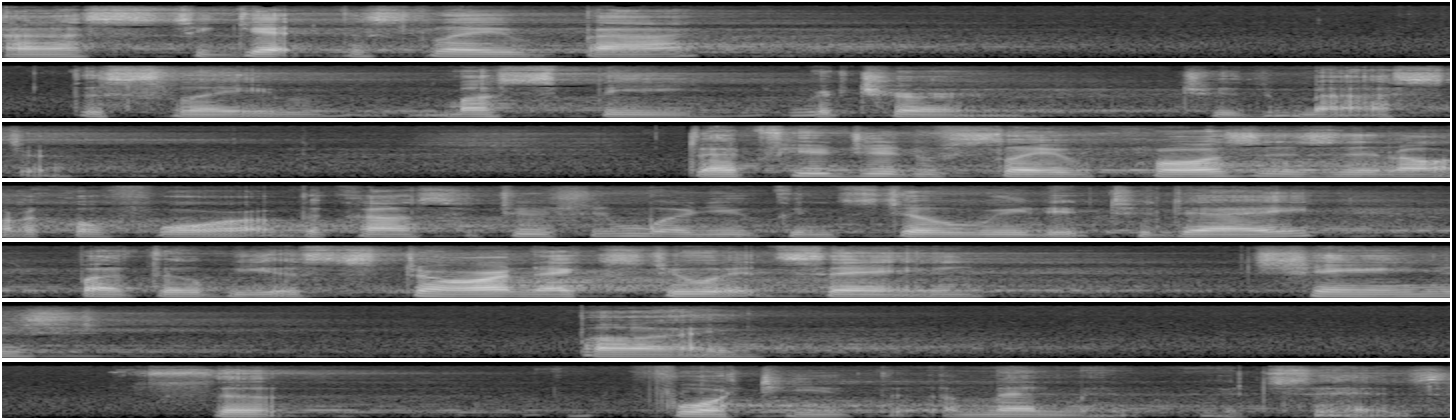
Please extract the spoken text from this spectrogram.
asks to get the slave back, the slave must be returned to the master. That fugitive slave clause is in Article 4 of the Constitution, where you can still read it today, but there'll be a star next to it saying, changed by the 14th Amendment, which says,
